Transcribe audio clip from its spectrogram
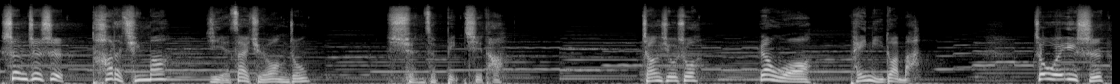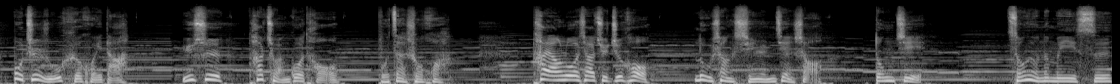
甚至是他的亲妈也在绝望中选择摒弃他。张修说。让我陪你一段吧。周围一时不知如何回答，于是他转过头，不再说话。太阳落下去之后，路上行人渐少，冬季总有那么一丝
